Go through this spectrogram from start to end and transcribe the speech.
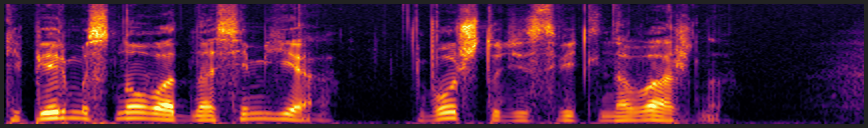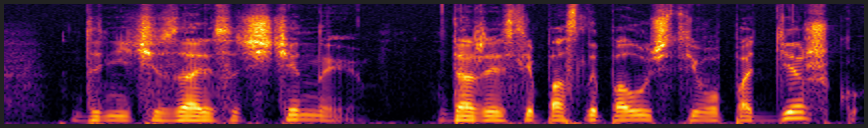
Теперь мы снова одна семья. Вот что действительно важно. Дни Чезари сочтены. Даже если послы получат его поддержку,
